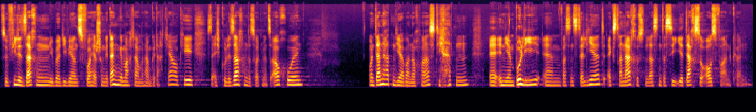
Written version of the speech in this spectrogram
so viele Sachen, über die wir uns vorher schon Gedanken gemacht haben und haben gedacht, ja, okay, das sind echt coole Sachen, das sollten wir uns auch holen. Und dann hatten die aber noch was, die hatten äh, in ihrem Bulli ähm, was installiert, extra nachrüsten lassen, dass sie ihr Dach so ausfahren können.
